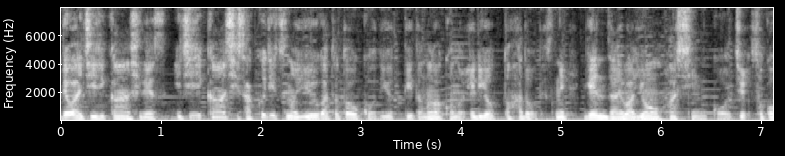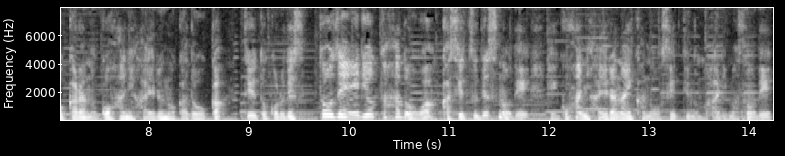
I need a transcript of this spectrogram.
では、1時間足です。1時間足昨日の夕方投稿で言っていたのがこのエリオット波動ですね。現在は4波進行中、そこからの5波に入るのかどうかというところです。当然、エリオット波動は仮説ですので、5波に入らない可能性っていうのもありますので、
